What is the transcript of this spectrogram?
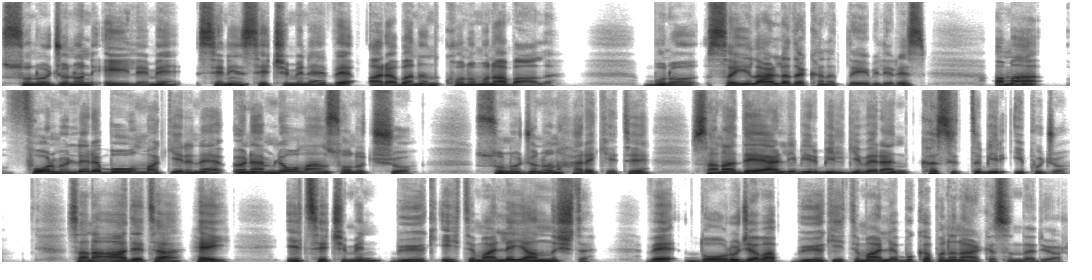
Sunucunun eylemi senin seçimine ve arabanın konumuna bağlı. Bunu sayılarla da kanıtlayabiliriz. Ama formüllere boğulmak yerine önemli olan sonuç şu. Sunucunun hareketi sana değerli bir bilgi veren kasıtlı bir ipucu. Sana adeta, hey, ilk seçimin büyük ihtimalle yanlıştı ve doğru cevap büyük ihtimalle bu kapının arkasında diyor.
